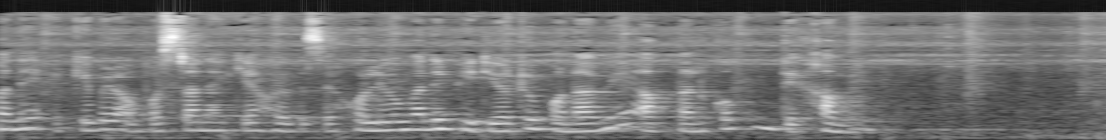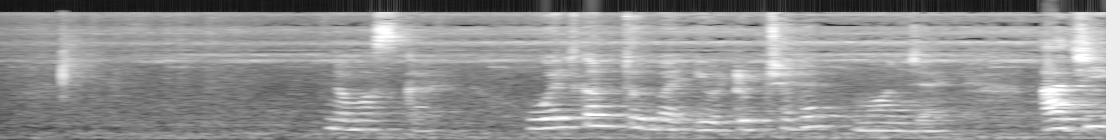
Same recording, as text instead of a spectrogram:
মানে একেবাৰে অৱস্থা নাইকিয়া হৈ গৈছে। হ'লেও মানে ভিডিঅ'টো বনামেই আপোনালোকক দেখামেই নমস্কাৰ। Welcome to my YouTube channel মন যায়। আজি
